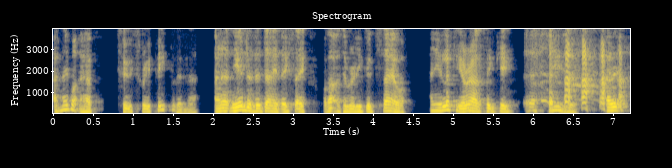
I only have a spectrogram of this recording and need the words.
and they might have two, three people in there. And at the end of the day, they say, well, that was a really good sale. And you're looking around thinking, Jesus. And, it,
